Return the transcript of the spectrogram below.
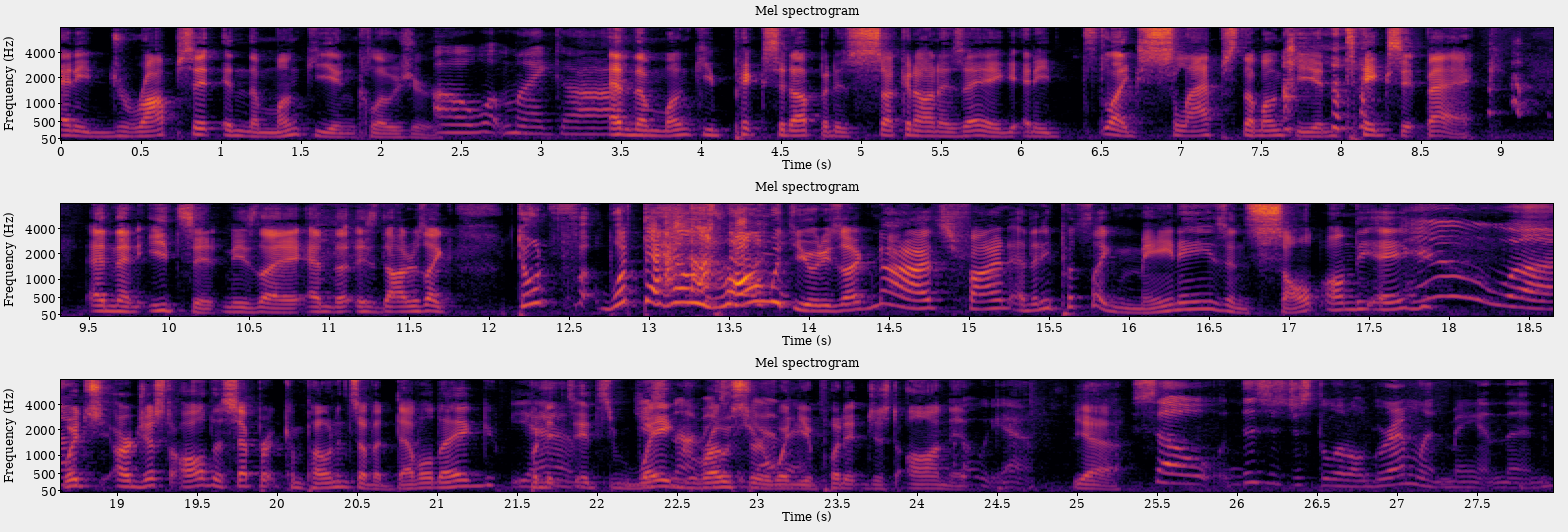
and he drops it in the monkey enclosure Oh my god. and the monkey picks it up and is sucking on his egg and he like slaps the monkey and takes it back and then eats it and he's like and the, his daughter's like don't f- what the hell is wrong with you and he's like nah it's fine and then he puts like mayonnaise and salt on the egg Ew. Which are just all the separate components of a deviled egg but it's, it's way grosser when you put it just on it oh yeah. Yeah. So this is just a little gremlin man then.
